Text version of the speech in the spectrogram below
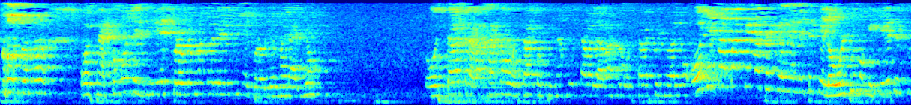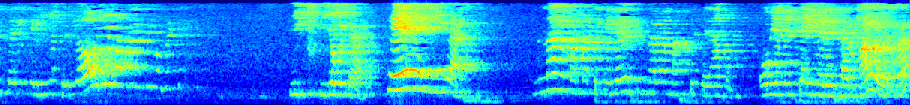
no, no, O sea, ¿cómo les diré? El problema no era el niño, el problema era yo. O estaba trabajando, o estaba cocinando, o estaba lavando, o estaba haciendo algo. Oye mamá, que no sé qué, obviamente que lo último que quieres es que el niño te diga, oye mamá, no sé qué. Y, yo volteaba, ¿qué, Elías? Nada, mamá, te quería decir nada más que te amo. Obviamente ahí me desarmaba, ¿verdad?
